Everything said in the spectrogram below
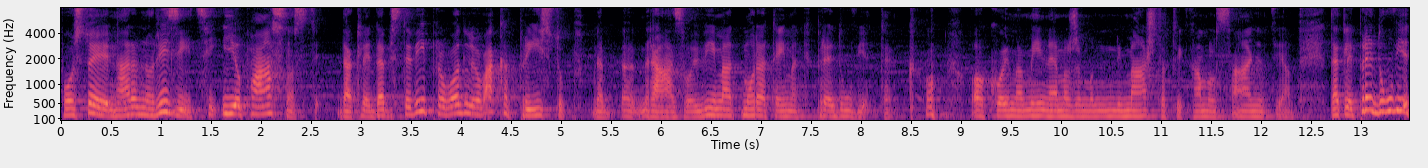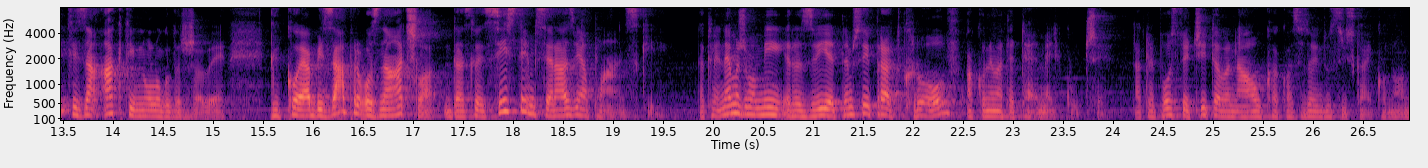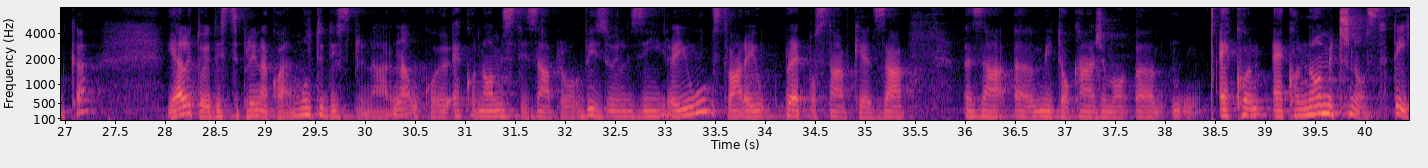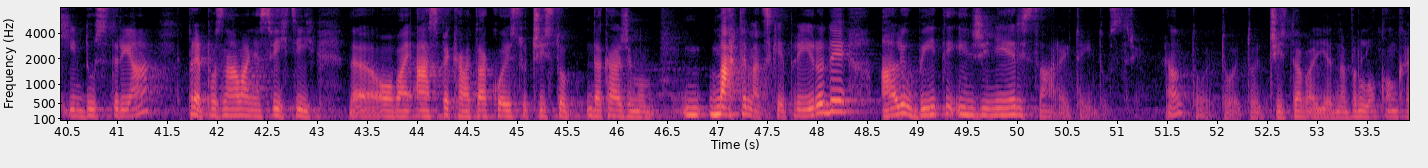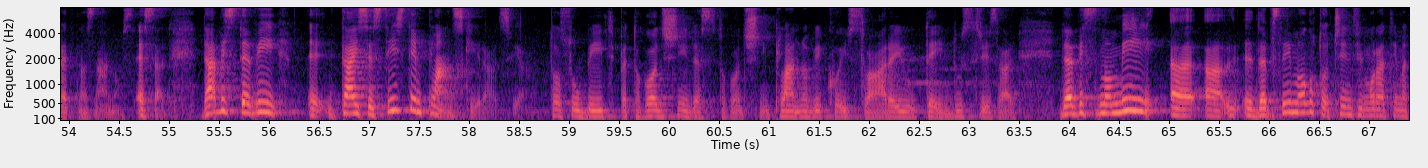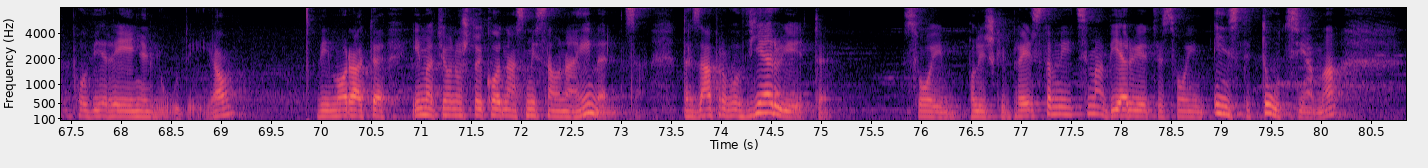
postoje naravno rizici i opasnosti. Dakle, da biste vi provodili ovakav pristup na e, razvoj, vi imat, morate imati preduvjete o kojima mi ne možemo ni maštati, kamol sanjati. Dakle, preduvjeti za aktivnu ulogu države, koja bi zapravo značila da dakle, sistem se razvija planski. Dakle, ne možemo mi razvijati, ne možete vi praviti krov ako nemate temelj kuće. Dakle, postoji čitava nauka koja se zove industrijska ekonomika, Jeli, to je disciplina koja je multidisciplinarna u kojoj ekonomisti zapravo vizualiziraju, stvaraju pretpostavke za, za e, mi to kažemo, e, ekon, ekonomičnost tih industrija, prepoznavanje svih tih e, ovaj aspekata koji su čisto, da kažemo, matematske prirode, ali u biti inženjeri stvaraju te industrije. Jel? To, je, to, je, to je čitava jedna vrlo konkretna znanost. E sad, da biste vi, e, taj se sistem planski razvija. To su u biti petogodišnji i desetogodišnji planovi koji stvaraju te industrije. Da bismo mi, e, e, da biste vi mogli to činiti, vi morate imati povjerenje ljudi. Jel? Vi morate imati ono što je kod nas misalna imenica. Da zapravo vjerujete svojim političkim predstavnicima, vjerujete svojim institucijama,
